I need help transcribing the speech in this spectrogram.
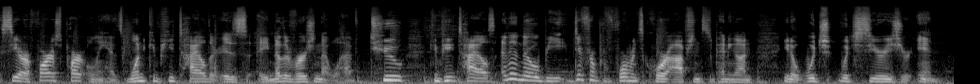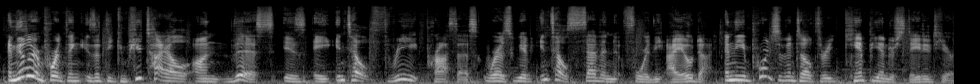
Sierra Forest part only has one compute tile. There is another version that will have two compute tiles, and then there will be different performance core options depending on you know which which series you're in. And the other important thing is that the compute tile on this is a Intel 3 process, whereas we have Intel 7 for the I/O die. And the importance of Intel 3 can't be understated here.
